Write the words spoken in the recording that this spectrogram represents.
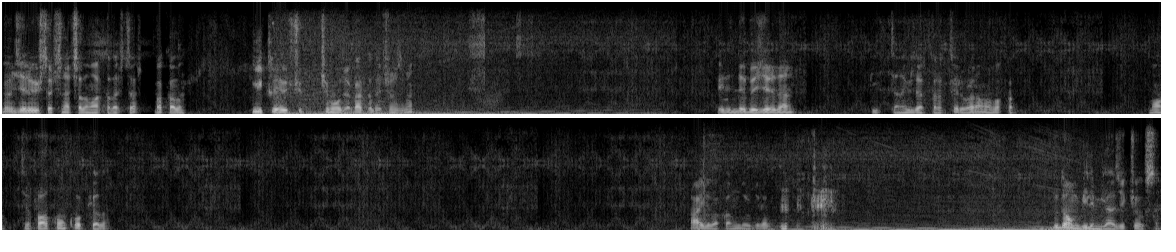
Önce R3 taşını açalım arkadaşlar. Bakalım. İlk R3'ü kim olacak arkadaşımızın? Elinde beceriden bir tane güzel karakteri var ama bakalım. Mantis ve Falcon kopyalı. Haydi bakalım durduralım. Bu da mı bilim gelecek yoksa?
